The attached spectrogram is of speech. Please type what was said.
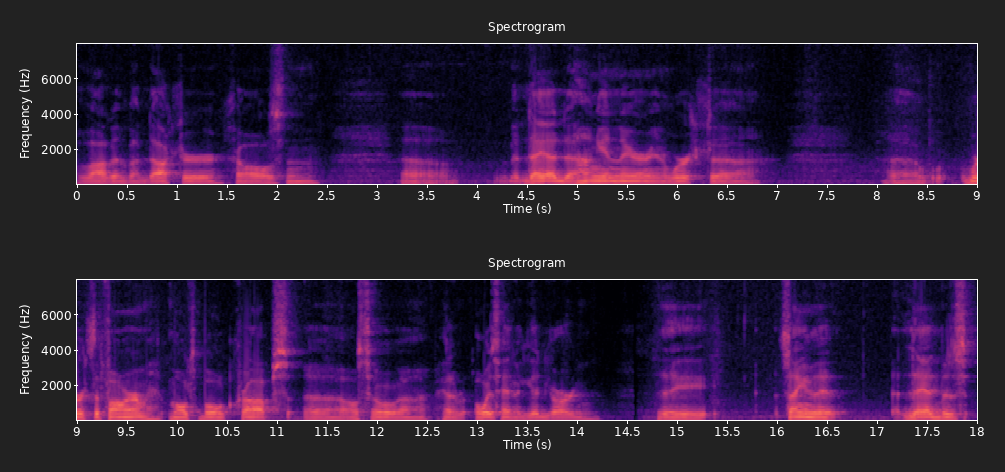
a lot of doctor calls and but Dad hung in there and worked uh, uh, worked the farm, multiple crops. Uh, also uh, had a, always had a good garden. The thing that Dad was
